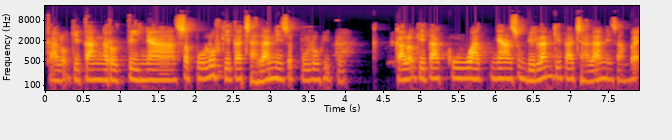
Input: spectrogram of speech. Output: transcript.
Kalau kita ngertinya 10, kita jalani 10 itu. Kalau kita kuatnya 9, kita jalani sampai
